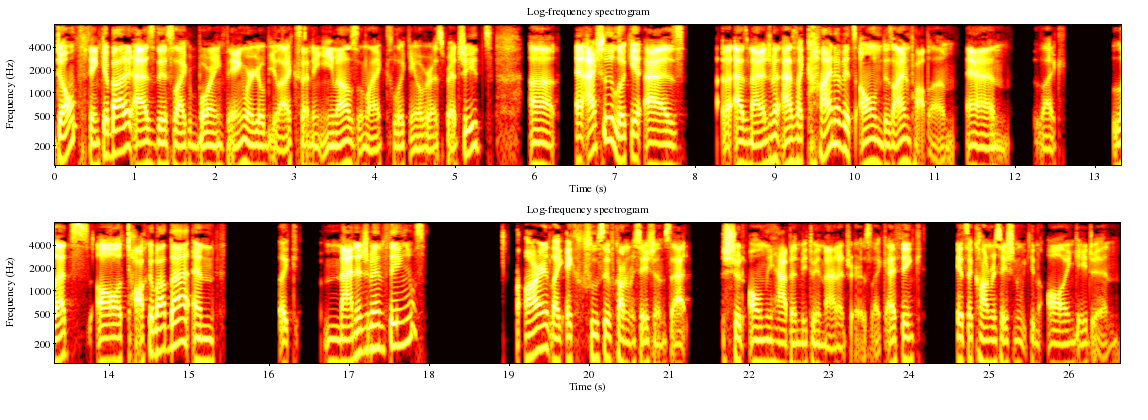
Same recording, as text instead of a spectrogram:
don't think about it as this like boring thing where you'll be like sending emails and like looking over at spreadsheets. Uh, and actually look it as as management as like kind of its own design problem. And like let's all talk about that. And like management things aren't like exclusive conversations that should only happen between managers. Like i think it's a conversation we can all engage in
